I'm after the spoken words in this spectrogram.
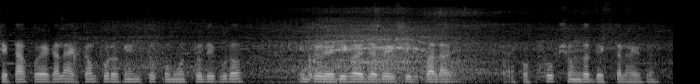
সেটা হয়ে গেলে একদম পুরো কিন্তু কুমোরটুলি পুরো কিন্তু রেডি হয়ে যাবে এই শিল্পালয়। দেখো, খুব সুন্দর দেখতে লাগছে।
